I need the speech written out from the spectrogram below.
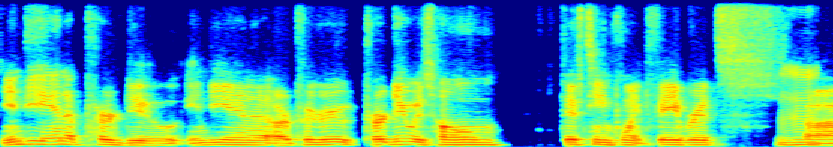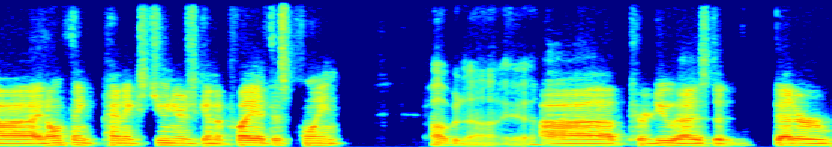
Indiana, Purdue, Indiana or Purdue. Purdue is home. Fifteen point favorites. Mhm. Uh, I don't think Penix Jr. is going to play at this point. probably not. Yeah. Uh, Purdue has the better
